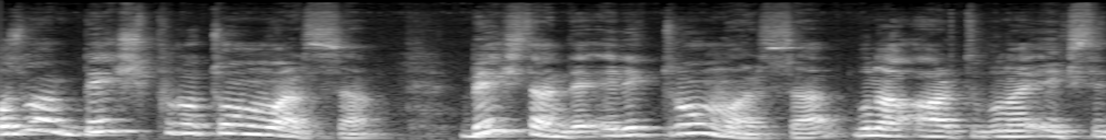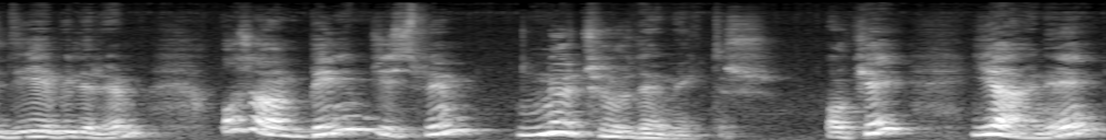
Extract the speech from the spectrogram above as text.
O zaman 5 proton varsa, 5 tane de elektron varsa buna artı buna eksi diyebilirim. O zaman benim cismim nötr demektir. Okey? Yani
